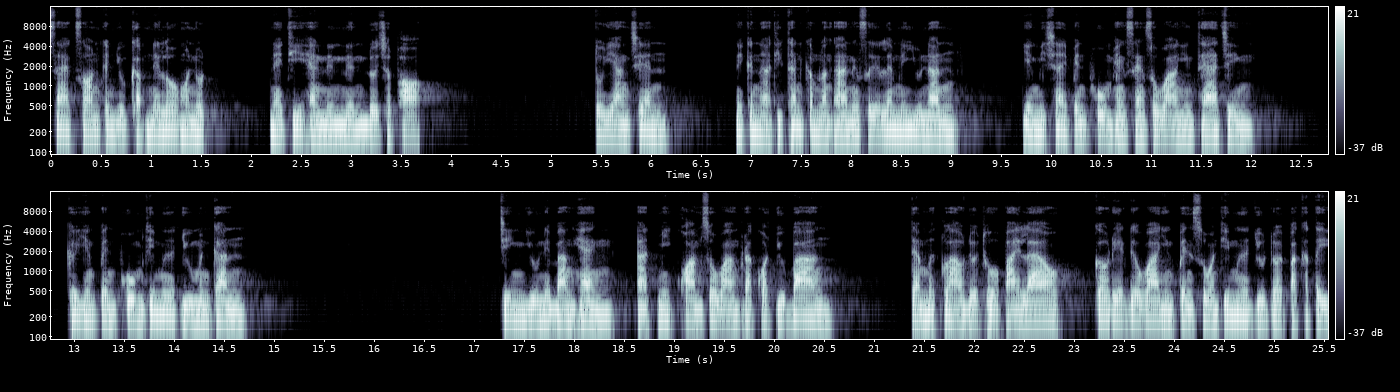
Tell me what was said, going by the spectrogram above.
แทรกซ้อนกันอยู่กับในโลกมนุษย์ ในที่แห่งหนึ่งหนึ่งโดยเฉพาะ ตัวอย่างเช่น ในขณะที่ท่านกำลังอ่านหนังสือเล่มนี้อยู่นั้น ยังไม่ใช่เป็นภูมิแห่งแสงสว่างอย่างแท้จริง คือยังเป็นภูมิที่มืดอยู่เหมือนกัน จริงอยู่ในบางแห่งอาจมีความสว่างปรากฏอยู่บ้าง แต่เมื่อกล่าวโดยทั่วไปแล้ว ก็เรียกได้ว่ายังเป็นส่วนที่มืดอยู่โดยปกติ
